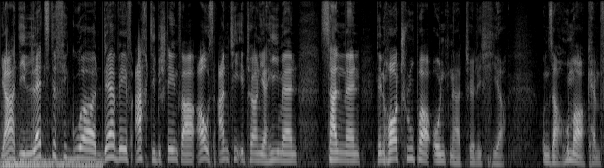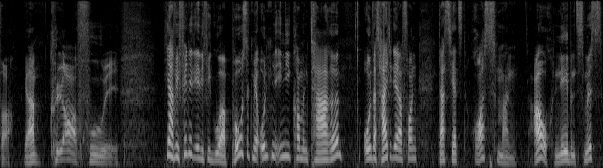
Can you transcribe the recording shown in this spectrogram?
ja, die letzte Figur der Wave 8, die bestehend war aus Anti-Eternia He-Man, Sunman, den Horde Trooper und natürlich hier unser Hummerkämpfer, ja, Clawful. Ja, wie findet ihr die Figur? Postet mir unten in die Kommentare. Und was haltet ihr davon, dass jetzt Rossmann auch neben Smith,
